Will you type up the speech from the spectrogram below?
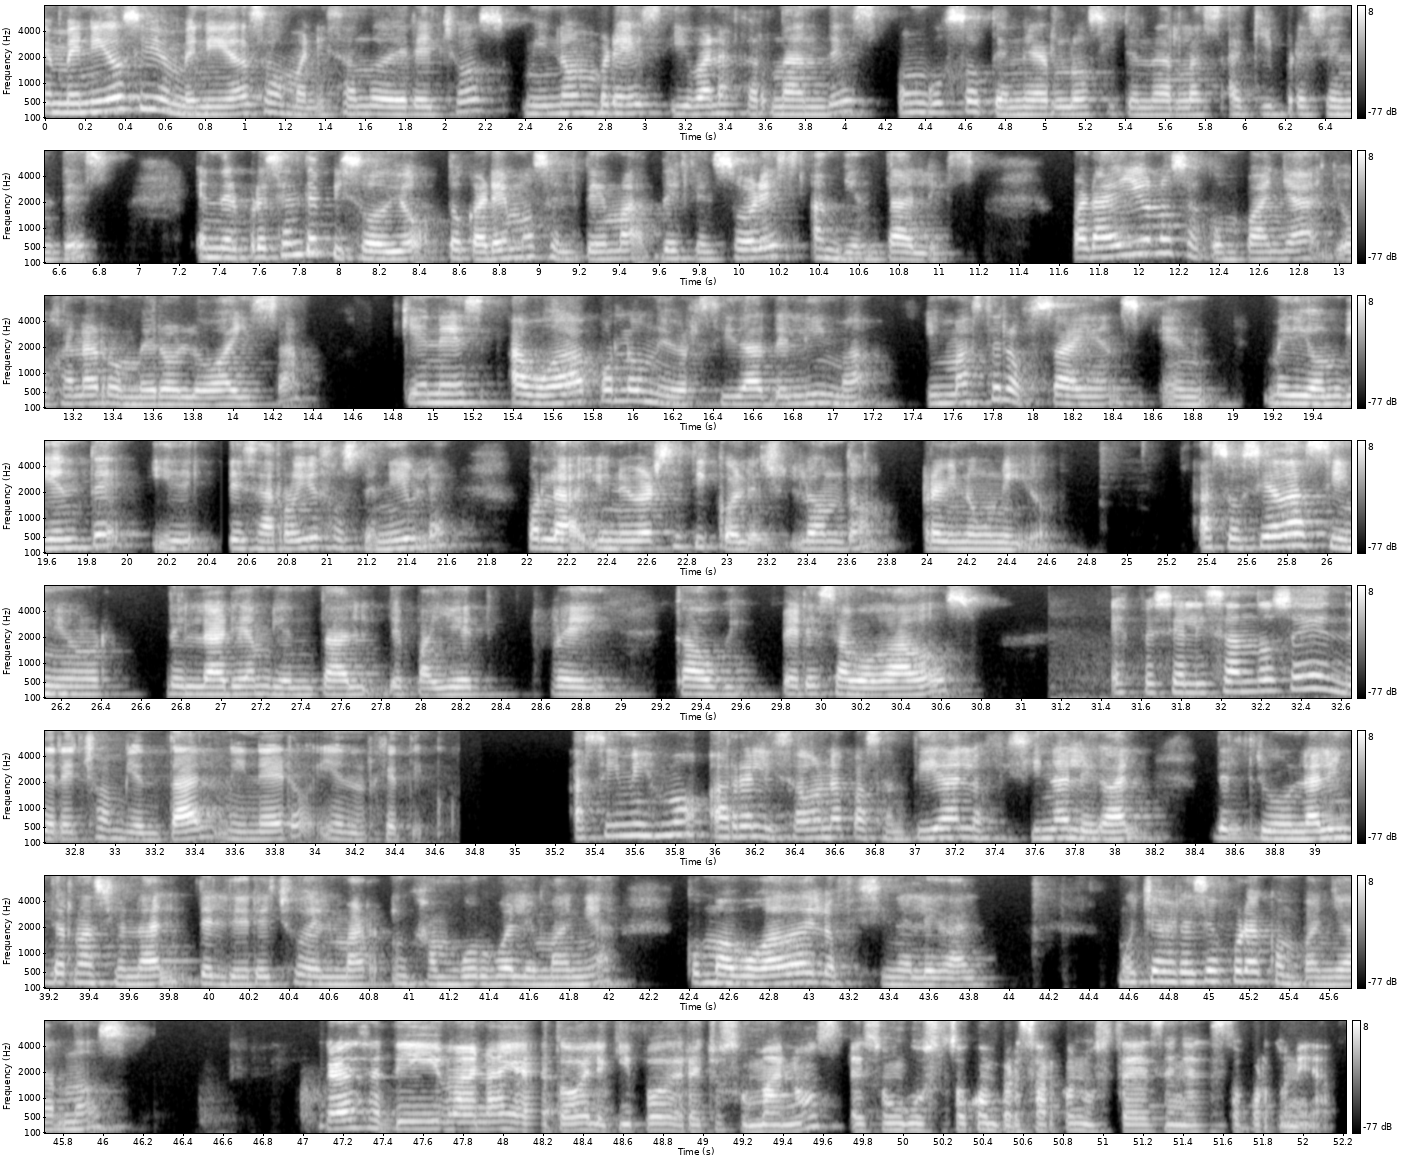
Bienvenidos y bienvenidas a Humanizando Derechos. Mi nombre es Ivana Fernández. Un gusto tenerlos y tenerlas aquí presentes. En el presente episodio tocaremos el tema defensores ambientales. Para ello nos acompaña Johanna Romero Loaiza, quien es abogada por la Universidad de Lima y Master of Science en Medio Ambiente y Desarrollo Sostenible por la University College London, Reino Unido. Asociada senior del área ambiental de Payet, Rey, Caubi Pérez Abogados, especializándose en Derecho Ambiental, Minero y Energético. Asimismo, ha realizado una pasantía en la oficina legal del Tribunal Internacional del Derecho del Mar en Hamburgo, Alemania, como abogada de la oficina legal. Muchas gracias por acompañarnos. Gracias a ti, Ivana, y a todo el equipo de Derechos Humanos. Es un gusto conversar con ustedes en esta oportunidad.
